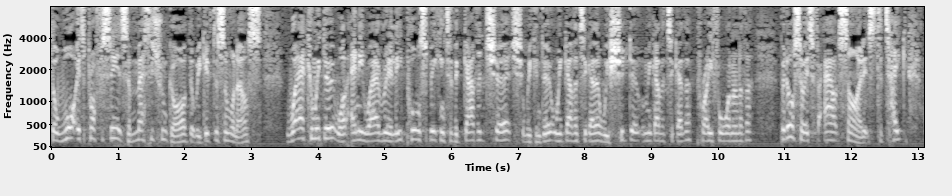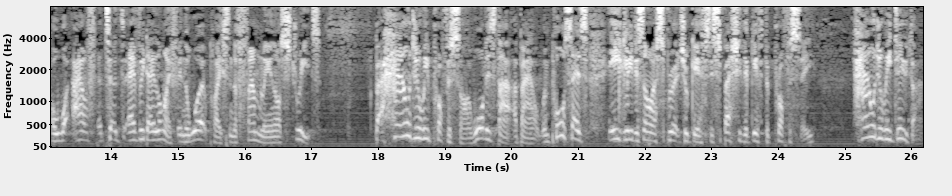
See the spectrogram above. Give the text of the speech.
the what is prophecy. It's a message from God that we give to someone else. Where can we do it? Well, anywhere really. Paul's speaking to the gathered church. We can do it when we gather together. We should do it when we gather together. Pray for one another. But also it's for outside. It's to take out to, everyday life in the workplace, in the family, in our street. But how do we prophesy? What is that about? When Paul says eagerly desire spiritual gifts, especially the gift of prophecy, how do we do that?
